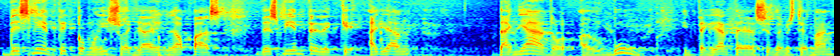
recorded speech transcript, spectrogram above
desmiente, como hizo allá en La Paz, desmiente de que hayan dañado a algún integrante de la acción de Wisterman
